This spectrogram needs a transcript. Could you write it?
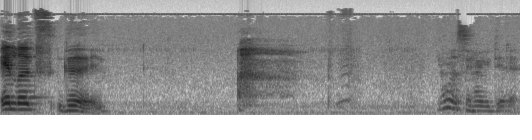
it looks good. I want to see how you did it.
